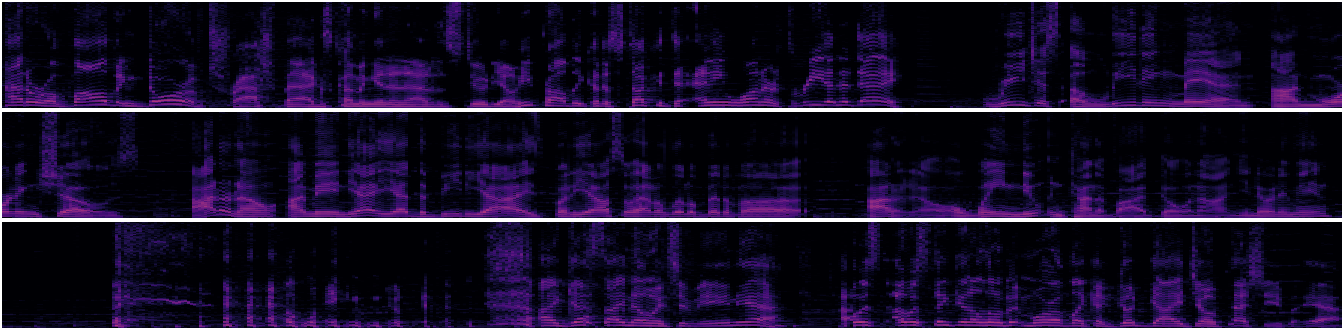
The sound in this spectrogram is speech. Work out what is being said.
had a revolving door of trash bags coming in and out of the studio. He probably could have stuck it to any one or three in a day. Regis, a leading man on morning shows. I don't know. I mean, yeah, he had the beady eyes, but he also had a little bit of a, I don't know, a Wayne Newton kind of vibe going on. You know what I mean? Wayne Newton. I guess I know what you mean. Yeah. I was I was thinking a little bit more of like a good guy Joe Pesci, but yeah,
